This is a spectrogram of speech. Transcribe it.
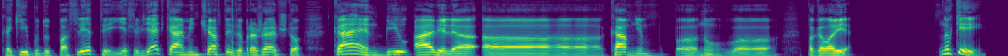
какие будут последствия. Если взять камень, часто изображают, что Каин бил Авеля э, камнем э, ну, э, по голове. Ну, окей,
